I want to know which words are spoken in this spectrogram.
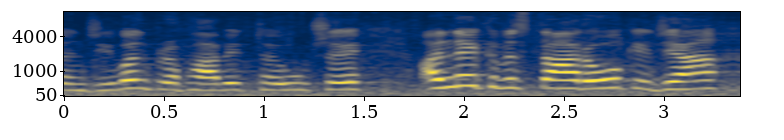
જનજીવન પ્રભાવિત થયું છે. અનેક વિસ્તારો કે જ્યાં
